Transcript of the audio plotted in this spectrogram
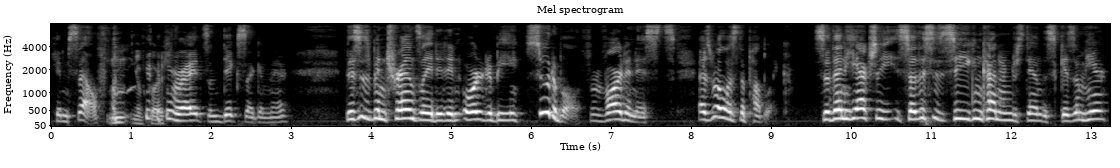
himself. Mm, of course. right? Some dick sucking there. This has been translated in order to be suitable for Vardenists as well as the public. So then he actually, so this is, so you can kind of understand the schism here.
